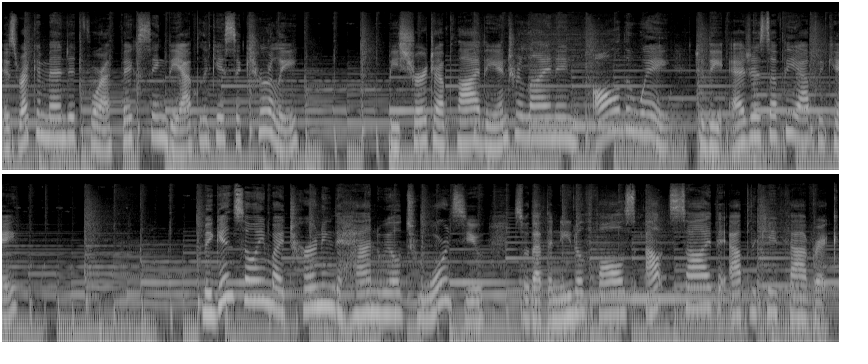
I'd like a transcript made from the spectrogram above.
is recommended for affixing the applique securely. Be sure to apply the interlining all the way to the edges of the applique. Begin sewing by turning the hand wheel towards you so that the needle falls outside the applique fabric.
